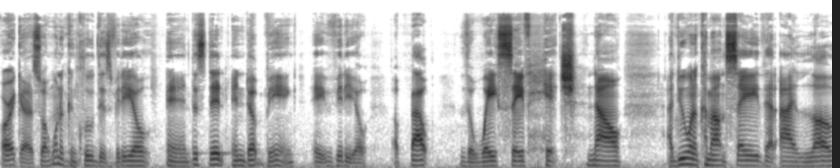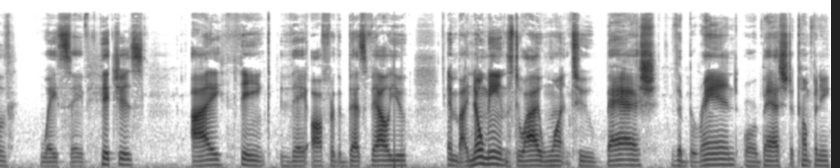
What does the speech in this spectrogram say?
Alright guys, so I want to conclude this video and this did end up being a video about the Weigh Safe hitch. Now, I do want to come out and say that I love Weigh Safe hitches. I think they offer the best value and by no means do I want to bash the brand or bash the company.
